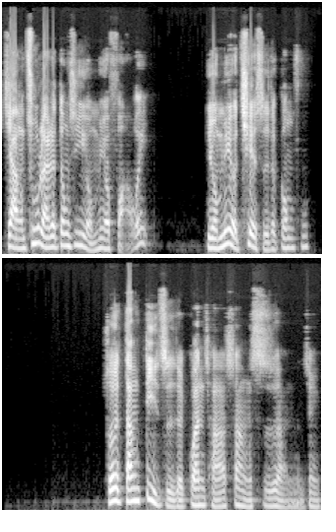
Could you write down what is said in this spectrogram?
讲出来的东西有没有法味，有没有切实的功夫。所以当弟子的观察上师啊，你就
